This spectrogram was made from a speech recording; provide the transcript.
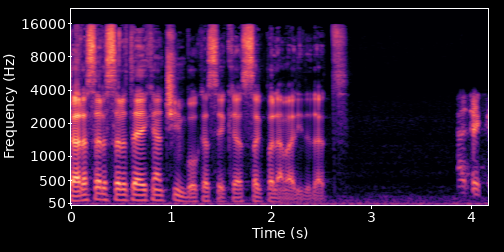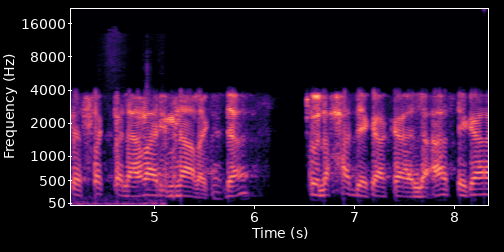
چارەسەر سەرەتایەکان چین بۆ کەسێک کە سەگ پەلاماری دەدات کاتێک کە سەگ پەلاماری مناڵێکدا تۆ لە حدێکا کە لە ئاستێکا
